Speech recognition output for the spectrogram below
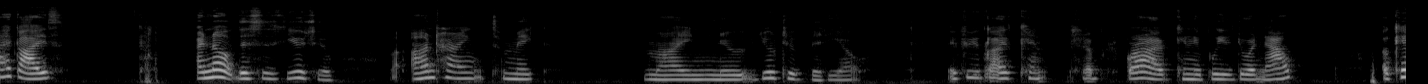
Hi guys. I know this is YouTube, but I'm trying to make my new YouTube video. If you guys can subscribe, can you please do it now? Okay.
